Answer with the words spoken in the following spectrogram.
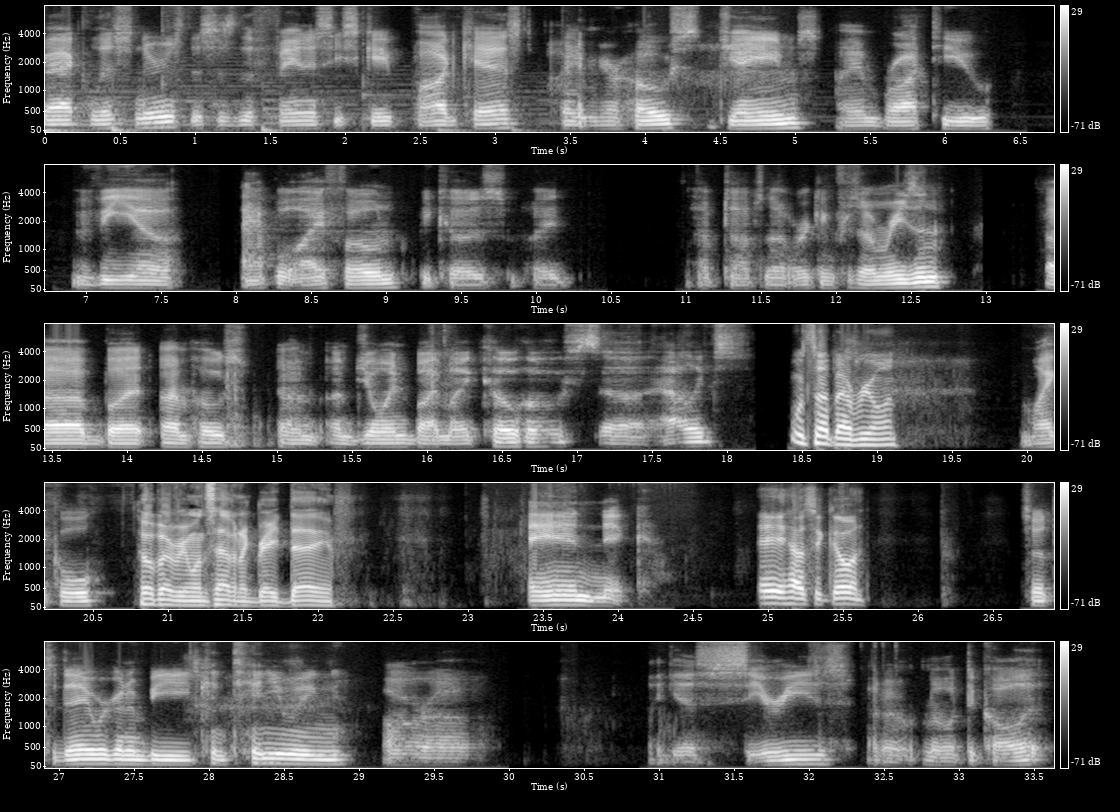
back, listeners. This is the Fantasyscape podcast. I am your host, James. I am brought to you via Apple iPhone because my laptop's not working for some reason. Uh, but I'm host. I'm, I'm joined by my co-host, uh, Alex, What's up, everyone? Michael, Hope everyone's having a great day. and Nick. Hey, how's it going? So today we're going to be continuing our, I guess, series. I don't know what to call it.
